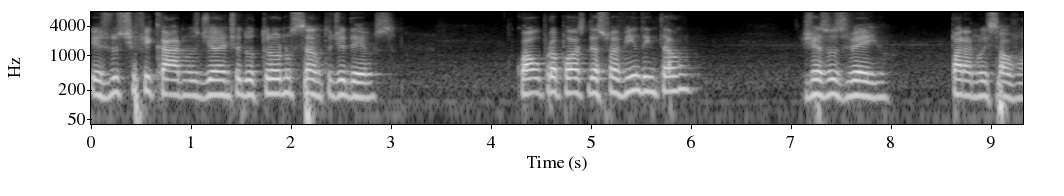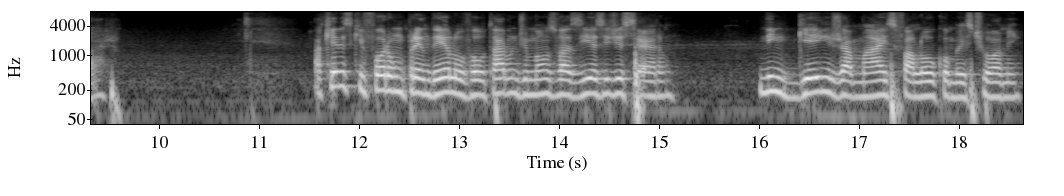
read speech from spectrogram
e justificar-nos diante do trono santo de Deus. Qual o propósito da sua vinda, então? Jesus veio para nos salvar. Aqueles que foram prendê-lo voltaram de mãos vazias e disseram: Ninguém jamais falou como este homem.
